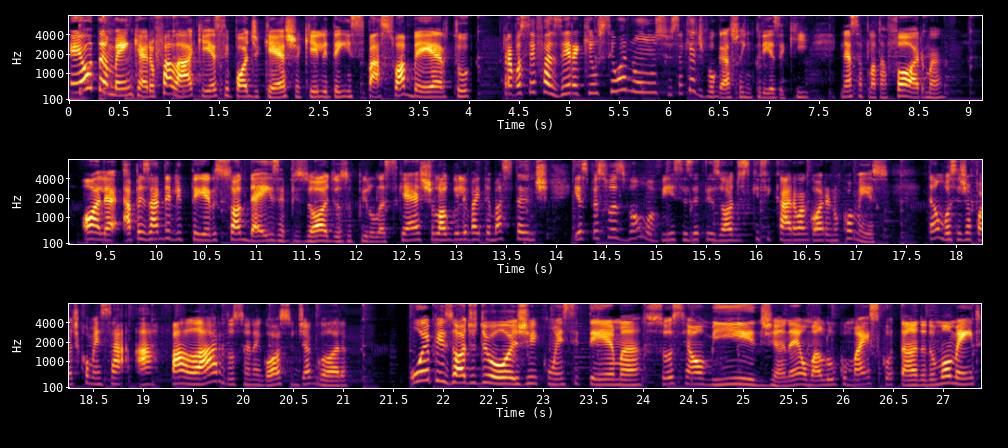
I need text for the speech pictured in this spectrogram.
Eu também quero falar que esse podcast aqui ele tem espaço aberto para você fazer aqui o seu anúncio. Você quer divulgar a sua empresa aqui nessa plataforma? Olha, apesar dele ter só 10 episódios, o Pílulas Cast, logo ele vai ter bastante. E as pessoas vão ouvir esses episódios que ficaram agora no começo. Então você já pode começar a falar do seu negócio de agora. O episódio de hoje, com esse tema social media, né? O maluco mais cotado no momento,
